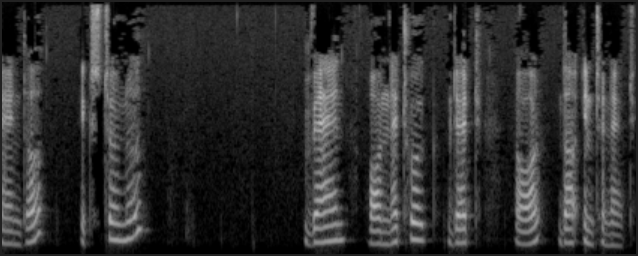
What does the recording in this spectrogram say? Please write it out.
and the external WAN or network that or the internet.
